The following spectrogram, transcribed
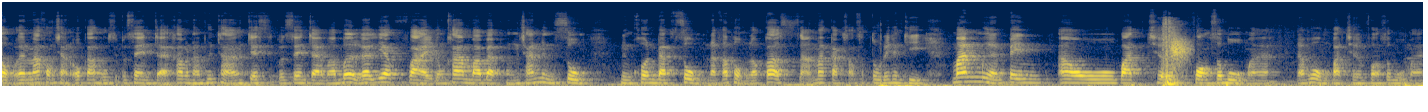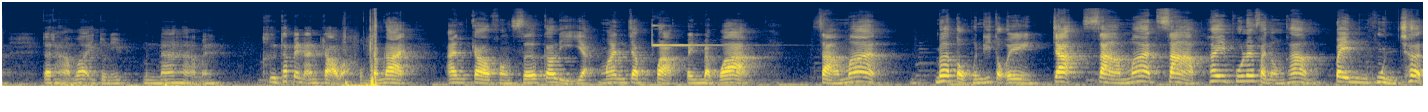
ตกแลนด์มาร์คของฉันโอกาส 60%จ่ายค่าบรรทัดพื้นฐาน 70%จ่ายมาเบิลและเรียกฝ่ายตรงข้ามมาแบบของฉันหนึ่งสุ่มหนึ่งคนแบบสุ่มนะครับผม แล้วก็สามารถกักขังศัตรูได้ทันที มันเหมือนเป็นเอาบัตรเชิญฟองสบู่มานะครับผมบัตรเชิญฟองสบู่มา แต่ถามว่าไอีตัวนี้มันน่าหาไหมคือถ้าเป็นอันเก่าอะผมจำได้ อันเก่าของเซิร์ฟเกาหลีอะมันจะปรับเป็นแบบว่าสามารถ เมื่อตกพื้นที่ตัวเอง จะสามารถสาบให้ผู้เล่นฝ่ายตรงข้ามเป็นหุ่นเชิด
